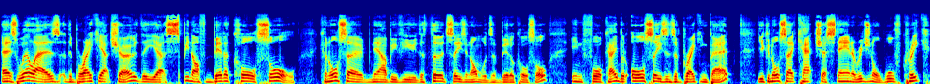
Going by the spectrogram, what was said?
as well as the breakout show, the uh, spin off Better Call Saul. Can also now be viewed the third season onwards of Better Call Saul in 4K, but all seasons of Breaking Bad. You can also catch a Stan original Wolf Creek,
